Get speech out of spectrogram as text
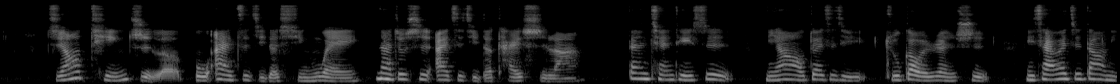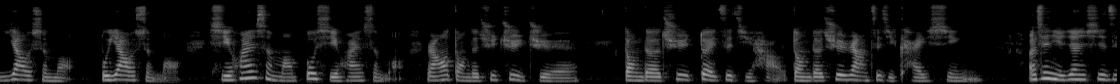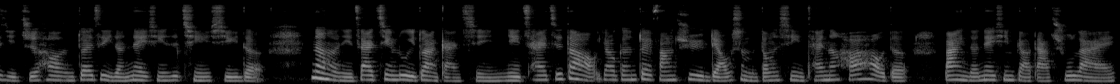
只要停止了不爱自己的行为，那就是爱自己的开始啦。但前提是你要对自己足够的认识，你才会知道你要什么。不要什么，喜欢什么，不喜欢什么，然后懂得去拒绝，懂得去对自己好，懂得去让自己开心。而且你认识自己之后，你对自己的内心是清晰的，那么你再进入一段感情，你才知道要跟对方去聊什么东西，你才能好好的把你的内心表达出来。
